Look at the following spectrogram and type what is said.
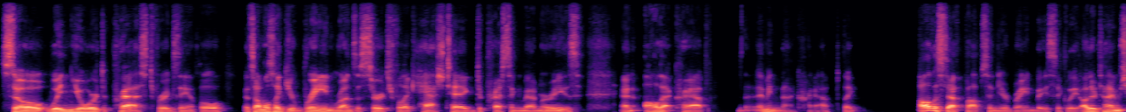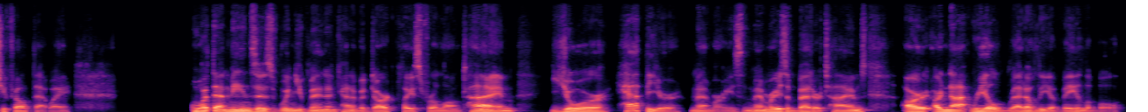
So when you're depressed, for example, it's almost like your brain runs a search for like hashtag depressing memories and all that crap. I mean, not crap, like all the stuff pops in your brain, basically. Other times you felt that way. What that means is when you've been in kind of a dark place for a long time, your happier memories, the memories of better times, are are not real readily available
